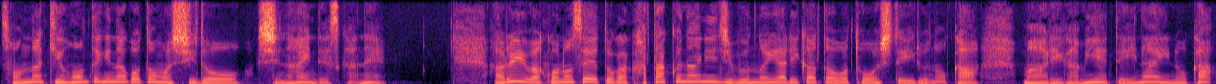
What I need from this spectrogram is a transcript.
そんな基本的なことも指導しないんですかね？あるいはこの生徒がかたくなに自分のやり方を通しているのか、周りが見えていないのか、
